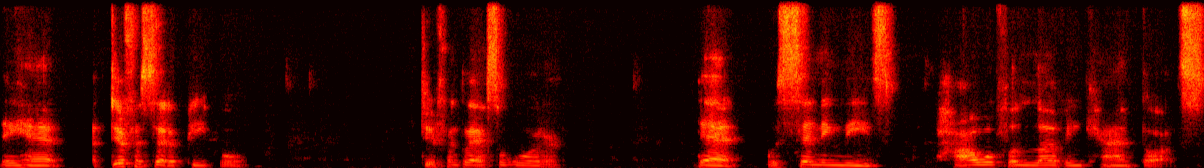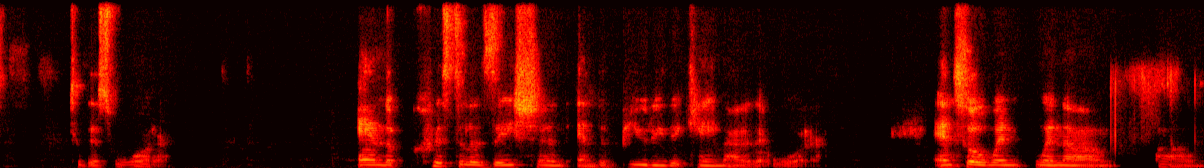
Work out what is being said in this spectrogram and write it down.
they had a different set of people, different glass of water, that was sending these powerful, loving, kind thoughts to this water. And the crystallization and the beauty that came out of that water. And so when when um, um,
